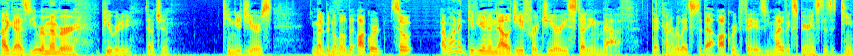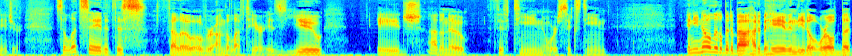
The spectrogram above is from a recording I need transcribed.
Hi, guys. You remember puberty, don't you? Teenage years. You might have been a little bit awkward. So, I want to give you an analogy for GRE studying math that kind of relates to that awkward phase you might have experienced as a teenager. So, let's say that this fellow over on the left here is you, age, I don't know, 15 or 16. And you know a little bit about how to behave in the adult world, but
